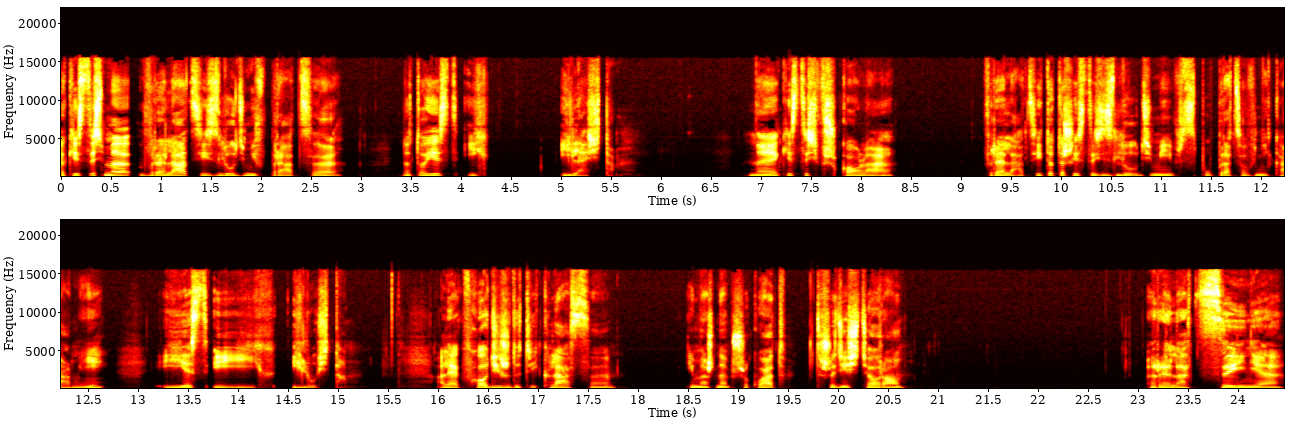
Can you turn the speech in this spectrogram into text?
jak jesteśmy w relacji z ludźmi w pracy, no to jest ich ileś tam. No jak jesteś w szkole, w relacji, to też jesteś z ludźmi, współpracownikami i jest ich iluś tam. Ale jak wchodzisz do tej klasy i masz na przykład 30 relacyjnie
